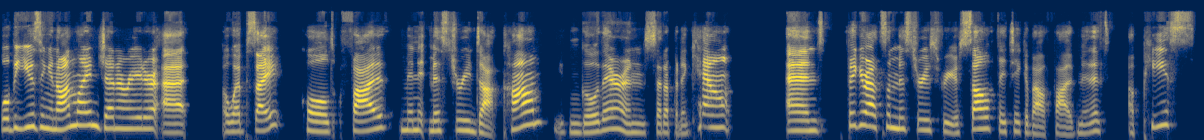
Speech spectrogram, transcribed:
we'll be using an online generator at a website called 5minutemystery.com. You can go there and set up an account and figure out some mysteries for yourself. They take about five minutes a piece.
